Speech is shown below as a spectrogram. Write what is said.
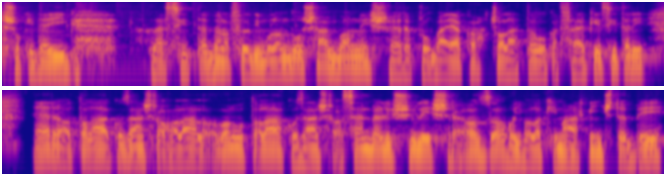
sok ideig lesz itt ebben a földi mulandóságban, és erre próbálják a családtagokat felkészíteni, erre a találkozásra, a halállal való találkozásra, a szembelüsülésre, azzal, hogy valaki már nincs többé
